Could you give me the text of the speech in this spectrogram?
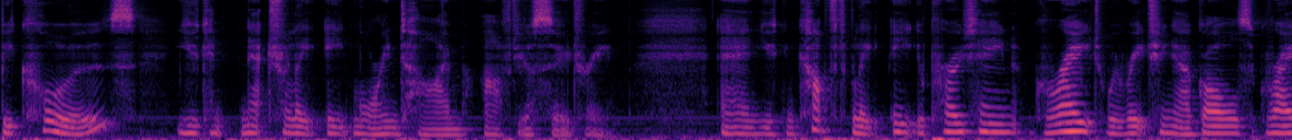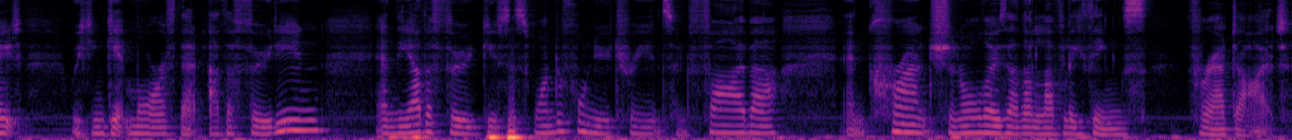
because you can naturally eat more in time after your surgery. And you can comfortably eat your protein. Great, we're reaching our goals. Great, we can get more of that other food in. And the other food gives us wonderful nutrients and fiber and crunch and all those other lovely things for our diet.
